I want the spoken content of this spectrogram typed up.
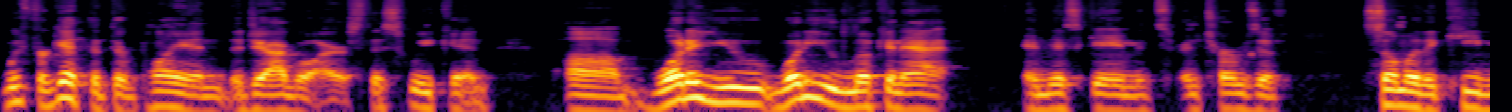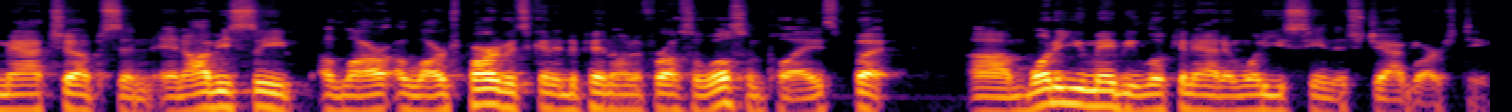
we forget that they're playing the Jaguars this weekend. Um, what are you What are you looking at in this game in, in terms of some of the key matchups? And and obviously a, lar- a large part of it's going to depend on if Russell Wilson plays. But um, what are you maybe looking at, and what do you see in this Jaguars team?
